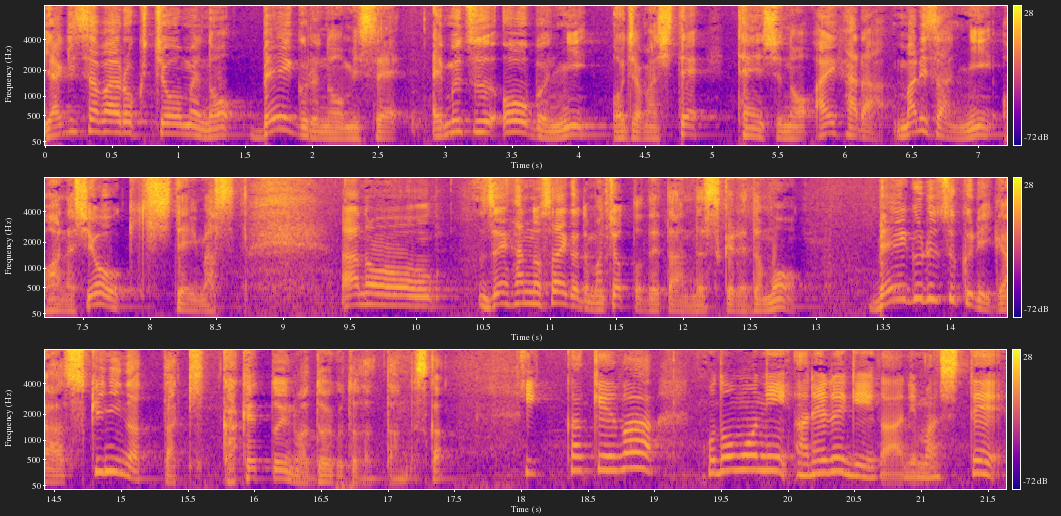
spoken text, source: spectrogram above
八木沢6丁目のベーグルのお店エムズオーブンにお邪魔して店主の相原真理さんにお話をお聞きしています。あの前半の最後でもちょっと出たんですけれどもベーグル作りが好きになったきっかけというのはどういうことだったんですか？きっかけは子供にアレルギーがありまして、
